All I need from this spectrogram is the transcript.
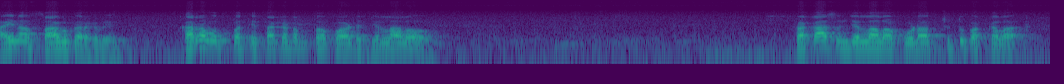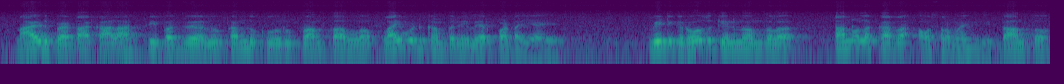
అయినా సాగు పెరగలేదు. కర్ర ఉత్పత్తి తగ్గడంతో పాటు జిల్లాలో ప్రకాశం జిల్లాలో కూడా చుట్టుపక్కల నాయుడుపేట కాళహస్తి బద్వేలు కందుకూరు ప్రాంతాల్లో ప్లైవుడ్ కంపెనీలు ఏర్పాటయ్యాయి. వీటికి రోజుకి ఎనిమిది వందల టన్నుల కర్ర అవసరమైంది. దాంతో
